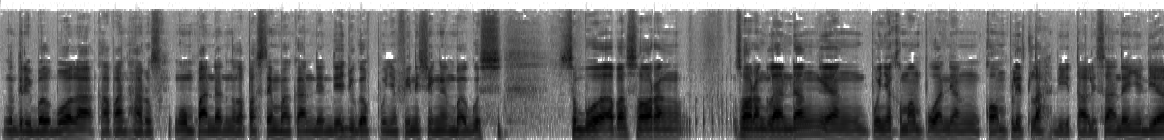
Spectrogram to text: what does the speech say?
ngedribble bola kapan harus ngumpan dan ngelepas tembakan. Dan dia juga punya finishing yang bagus. Sebuah apa seorang seorang gelandang yang punya kemampuan yang komplit lah di Italia seandainya dia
